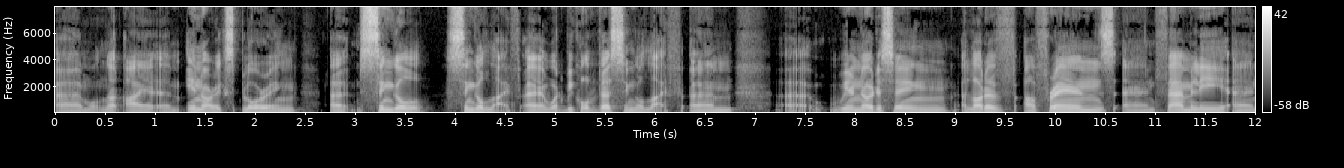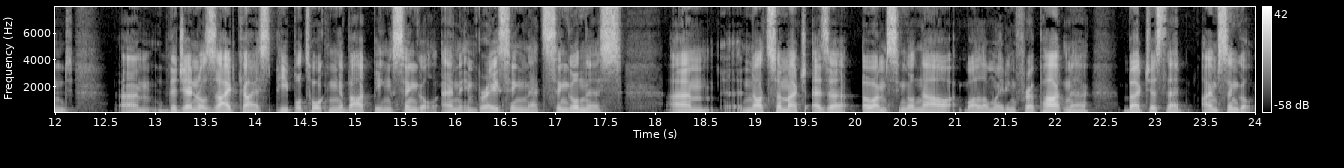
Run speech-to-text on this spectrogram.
um, well, not I, um, in our exploring uh, single single life, uh, what we call the single life. Um, uh, we're noticing a lot of our friends and family and um, the general zeitgeist, people talking about being single and embracing that singleness um, not so much as a, oh, I'm single now while I'm waiting for a partner, but just that I'm single.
